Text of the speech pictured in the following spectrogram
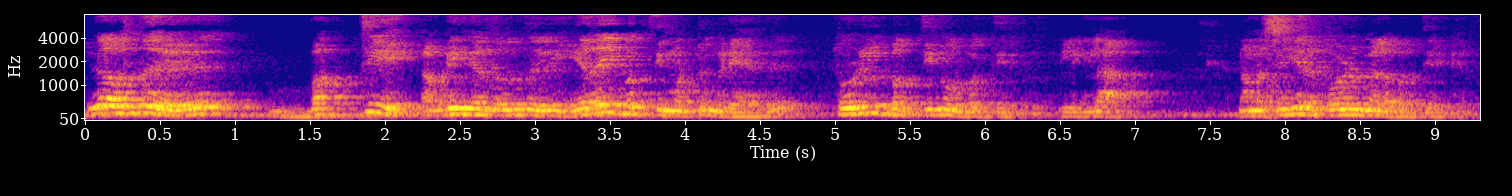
இதில் வந்து பக்தி அப்படிங்கிறது வந்து இறை பக்தி மட்டும் கிடையாது தொழில் பக்தின்னு ஒரு பக்தி இருக்குது இல்லைங்களா? நம்ம செய்கிற தொழில் மேலே பக்தி இருக்கிறது.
